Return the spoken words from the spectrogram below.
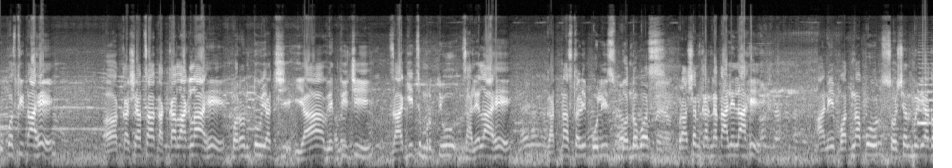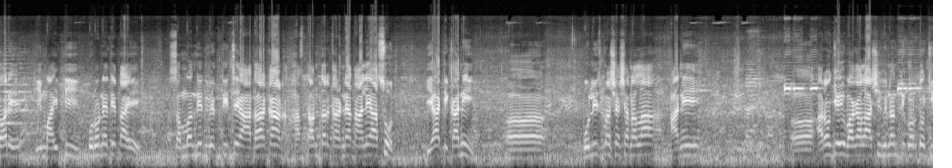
उपस्थित आहे. कशाचा धक्का लागला आहे परंतु याची या व्यक्तीची जागीच मृत्यू झालेला आहे. घटनास्थळी पोलीस बंदोबस्त प्राशन करण्यात आलेला आहे. आणि बदनापूर सोशल मीडियाद्वारे ही माहिती पुरवण्यात येत आहे. संबंधित व्यक्तीचे आधार कार्ड हस्तांतर करण्यात आले असून या ठिकाणी पोलीस प्रशासनाला आणि आरोग्य विभागाला अशी विनंती करतो की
